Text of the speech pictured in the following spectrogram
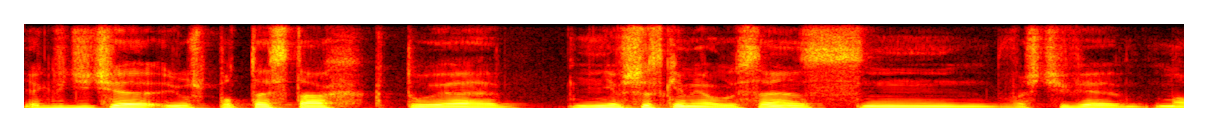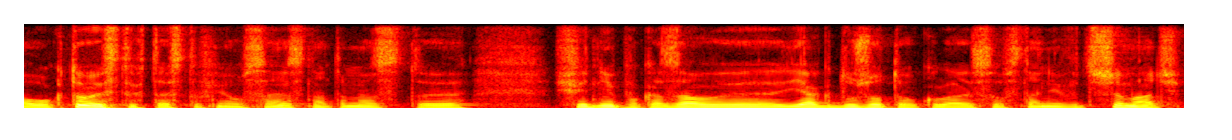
Jak widzicie już po testach, które nie wszystkie miały sens, mm, właściwie mało który z tych testów miał sens, natomiast e, świetnie pokazały, jak dużo te okulary są w stanie wytrzymać.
